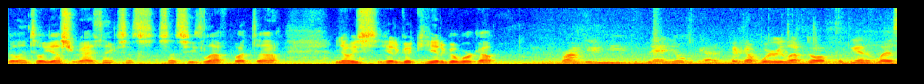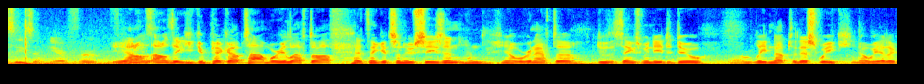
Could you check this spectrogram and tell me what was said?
really until yesterday, I think, since since he's left. But uh, you know, he's he had a good he had a good workout. Brian, do you need Daniel to kind of pick up where he left off at the end of last season here for? Yeah, I don't, I don't think you can pick up Tom where he left off. I think it's a new season, and you know we're gonna have to do the things we need to do um, leading up to this week. You know, we had a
